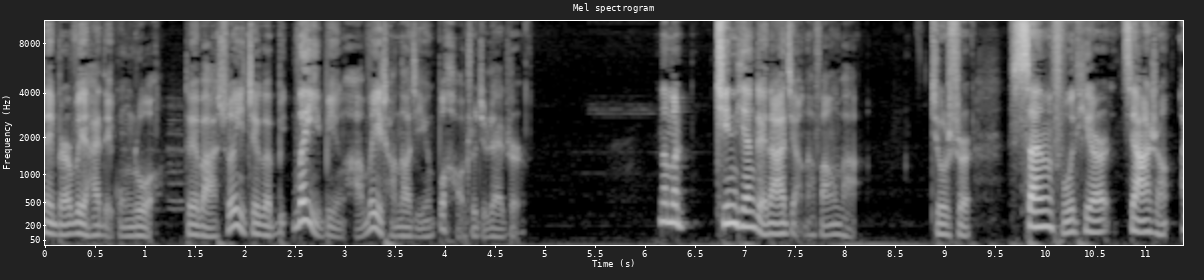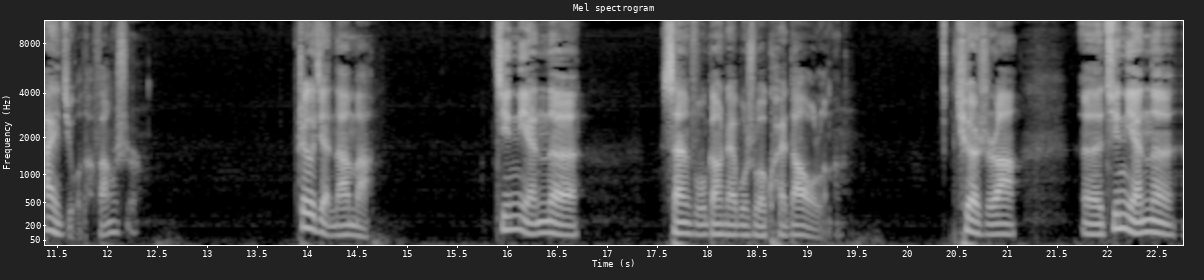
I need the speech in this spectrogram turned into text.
那边胃还得工作，对吧？所以这个胃病啊，胃肠道疾病不好治就在这儿。那么今天给大家讲的方法，就是三伏贴加上艾灸的方式。这个简单吧？今年的三伏刚才不说快到了吗？确实啊，呃，今年呢。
